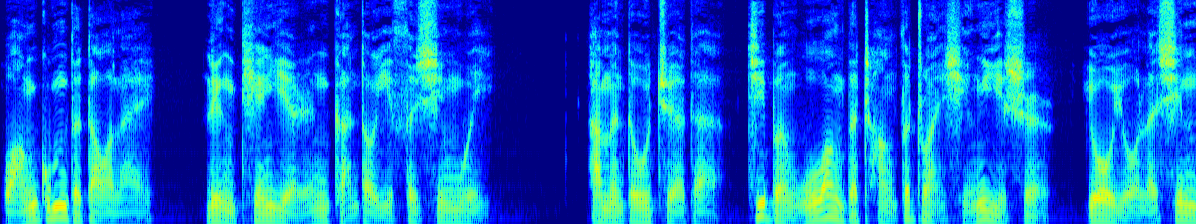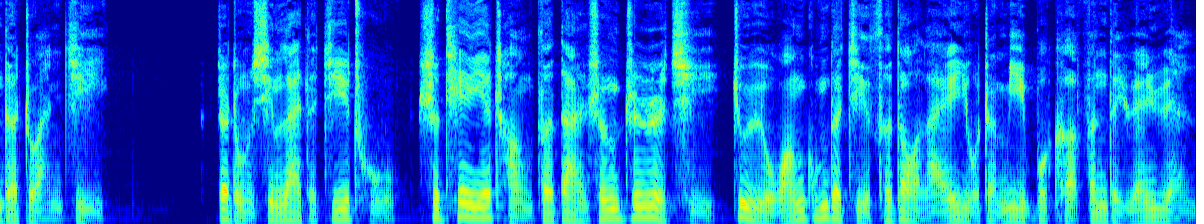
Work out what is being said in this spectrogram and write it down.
王宫的到来令天野人感到一丝欣慰，他们都觉得基本无望的厂子转型一事又有了新的转机。这种信赖的基础是天野厂子诞生之日起就与王宫的几次到来有着密不可分的渊源。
